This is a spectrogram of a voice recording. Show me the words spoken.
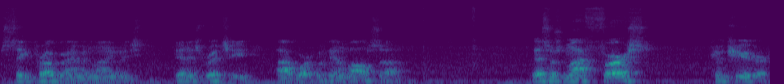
C programming language, Dennis Ritchie, I worked with him also. This was my first computer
